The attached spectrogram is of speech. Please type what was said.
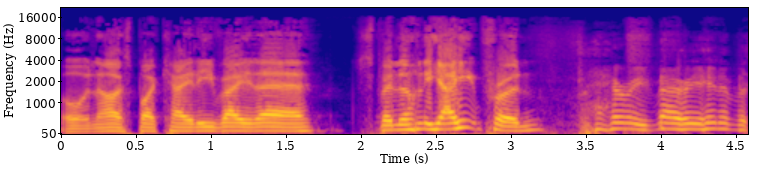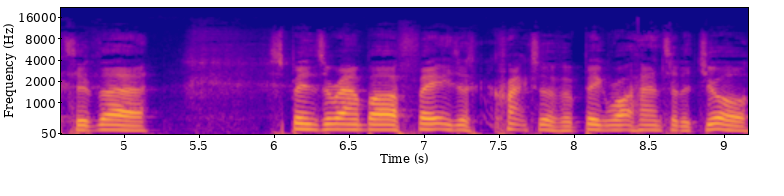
Oh, nice by Kay Lee Ray there. Spinning on the apron. Very, very innovative there. Spins around by her feet and just cracks her with a big right hand to the jaw.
